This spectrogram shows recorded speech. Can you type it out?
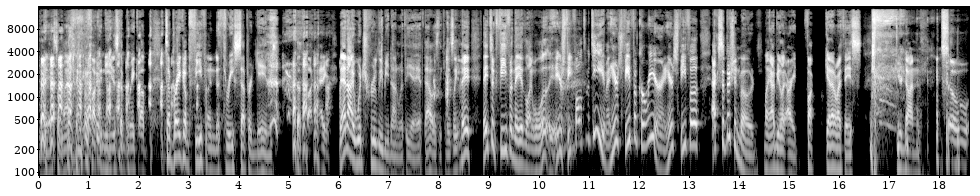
That's the last thing we fucking need is to break up to break up FIFA into three separate games. The fuck out of here. Then I would truly be done with EA if that was the case. Like they they took FIFA and they had like, well, here's FIFA Ultimate Team and here's FIFA Career and here's FIFA Exhibition Mode. Like I'd be like, all right, fuck, get out of my face. You're done. so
